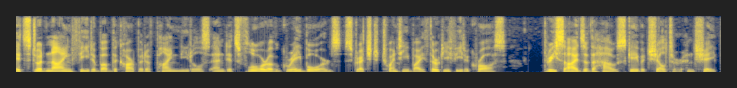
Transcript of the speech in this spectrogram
It stood nine feet above the carpet of pine needles, and its floor of gray boards stretched twenty by thirty feet across. Three sides of the house gave it shelter and shape,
